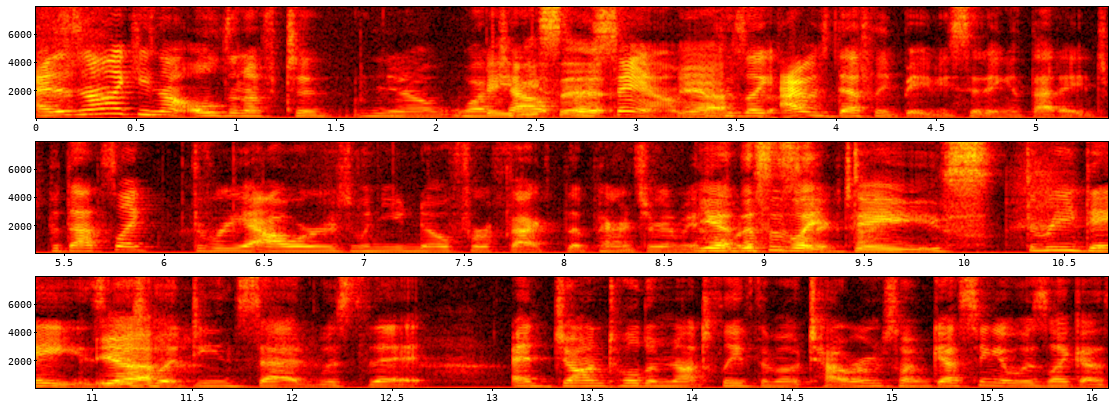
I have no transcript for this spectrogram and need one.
And it's not like he's not old enough to, you know, watch out for Sam. yeah. Because, like, I was definitely babysitting at that age, but that's like three hours when you know for a fact the parents are going to be yeah, this is like time. days. Three days Yeah. is what Dean said was that, and John told him not to leave the motel room, so I'm guessing it was like a,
